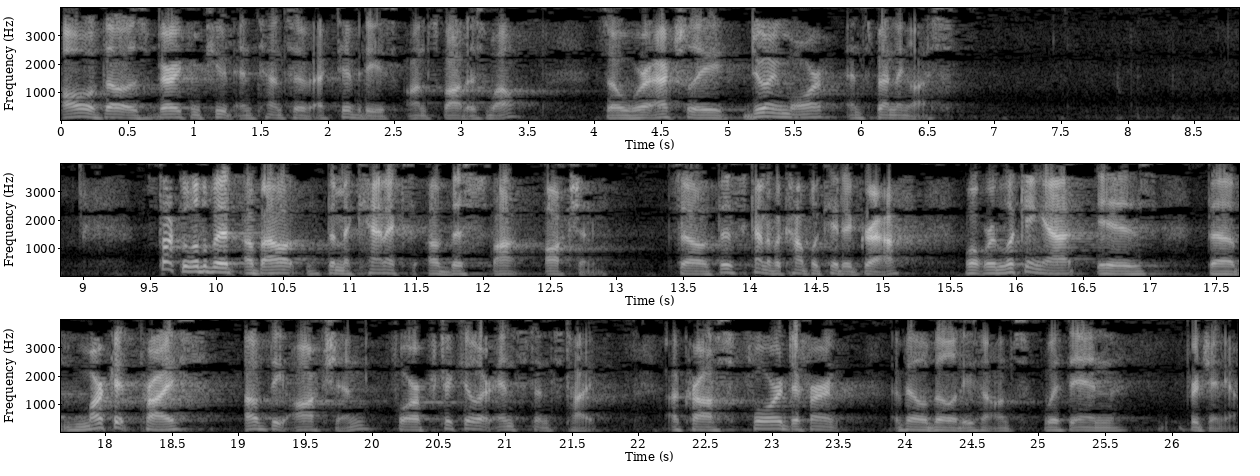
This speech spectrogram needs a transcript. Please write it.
all of those very compute intensive activities on Spot as well. So we're actually doing more and spending less. Let's talk a little bit about the mechanics of this Spot auction. So this is kind of a complicated graph. What we're looking at is the market price of the auction for a particular instance type across four different availability zones within Virginia.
